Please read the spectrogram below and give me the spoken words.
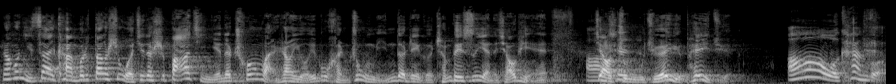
然后你再看，不是当时我记得是八几年的春晚上有一部很著名的这个陈佩斯演的小品，叫《主角与配角》。哦，我看过。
